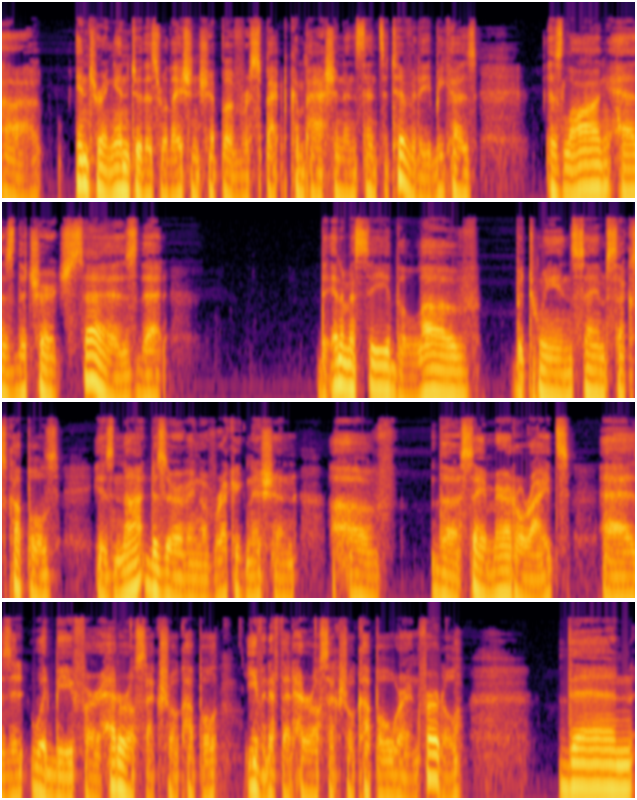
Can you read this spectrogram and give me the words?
uh, entering into this relationship of respect, compassion, and sensitivity. Because as long as the church says that the intimacy, the love between same sex couples is not deserving of recognition of the same marital rights as it would be for a heterosexual couple, even if that heterosexual couple were infertile, then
